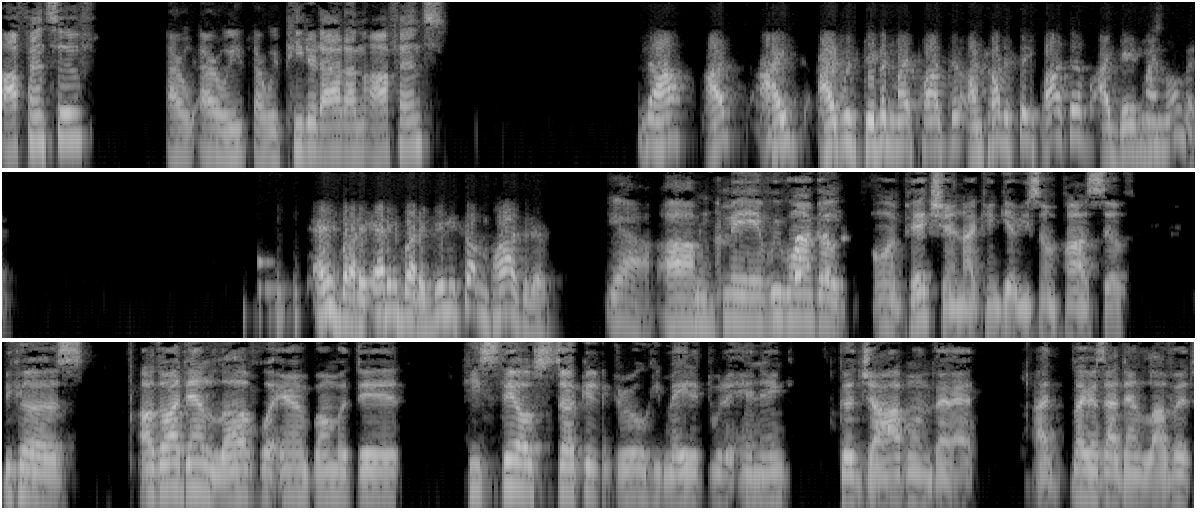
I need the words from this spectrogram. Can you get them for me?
offensive, are are we are we petered out on the offense? No, I, I, I was given my positive. I'm trying to stay positive. I gave my moment. Anybody, anybody, give me something positive. Yeah. Um, I mean, if we want to go on pitching, I can give you some positive because although I didn't love what Aaron Bummer did, he still stuck it through. He made it through the inning. Good job on that. I like I said, I didn't love it.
